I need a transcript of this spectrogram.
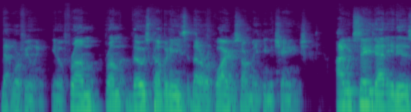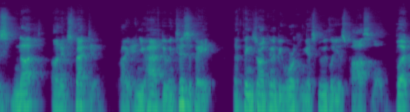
that we're feeling you know from from those companies that are required to start making the change. I would say that it is not unexpected right? And you have to anticipate that things aren't going to be working as smoothly as possible. But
